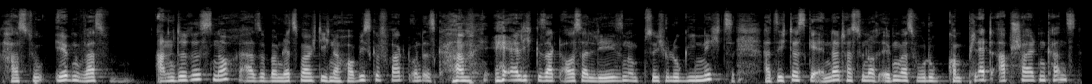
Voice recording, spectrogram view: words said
Hast du irgendwas anderes noch? Also beim letzten Mal habe ich dich nach Hobbys gefragt und es kam ehrlich gesagt außer Lesen und Psychologie nichts. Hat sich das geändert? Hast du noch irgendwas, wo du komplett abschalten kannst?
